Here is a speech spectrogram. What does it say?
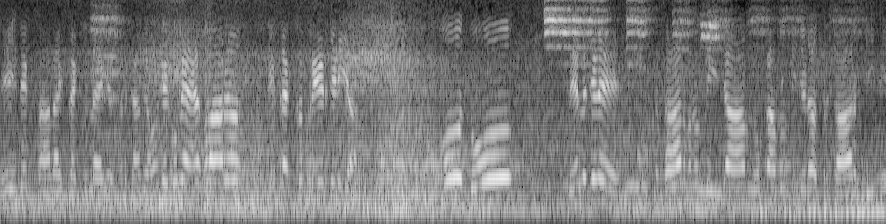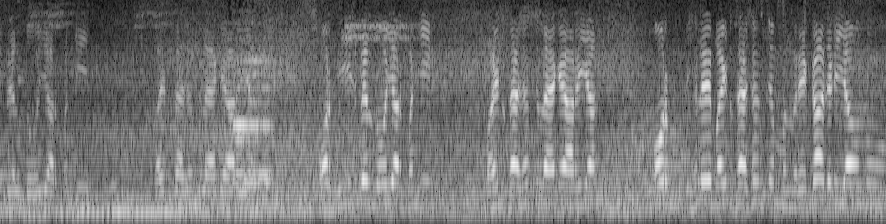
ਦੇਸ਼ ਦੇ ਕਿਸਾਨ ਅੱਜ ਟਰੈਕਟਰ ਲੈ ਕੇ ਸੜਕਾਂ ਤੇ ਆਉਣਗੇ, ਕਿਉਂਕਿ ਇਸ ਵਾਰ ਇਹ ਟਰੈਕਟਰ ਪਰੇਡ ਜਿਹੜੀ ਆ, ਉਹ ਦੋ ਬਿੱਲ ਜਿਹੜੇ ਕਿਸਾਨ ਵਿਰੋਧੀ ਜਾਂ ਆਮ ਲੋਕਾਂ ਵਿਰੋਧੀ ਜਿਹੜਾ ਸਰਕਾਰ ਬਿਜਲੀ ਬਿੱਲ 2025 ਬਜਟ ਸੈਸ਼ਨ 'ਚ ਲੈ ਕੇ ਆ ਰਹੀ ਆ। ਔਰ ਬੀਜ ਬਿੱਲ 2025 ਬਜਟ ਸੈਸ਼ਨ 'ਚ ਲੈ ਕੇ ਆ ਰਹੀ ਆ। ਔਰ ਪਿਛਲੇ ਬਜਟ ਸੈਸ਼ਨ 'ਚ ਮਨਰੇਗਾ ਜਿਹੜੀ ਆ, ਉਹਨੂੰ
